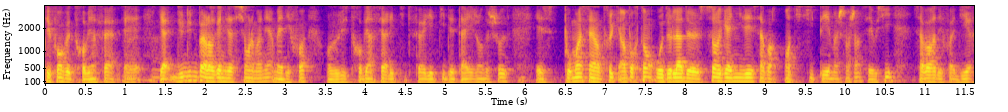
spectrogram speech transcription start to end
Des fois, on veut trop bien faire. Et Ouais. il y a d'une part l'organisation, la manière, mais des fois, on veut juste trop bien faire les petites feuilles, les petits détails, ce genre de choses. Et pour moi, c'est un truc important. Au-delà de s'organiser, savoir anticiper, machin, machin, c'est aussi savoir des fois dire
